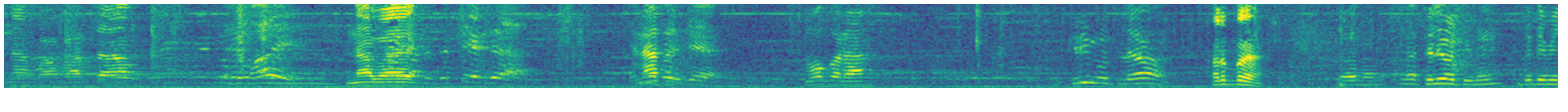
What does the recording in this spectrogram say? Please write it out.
என்னப்பா பார்த்தா? என்ன பாய்? என்ன ஸ்மோக்கரா? கிரீம் ஊற்றலையா கருப்பு நான் தெளிவாட்டினு இந்த டைமே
